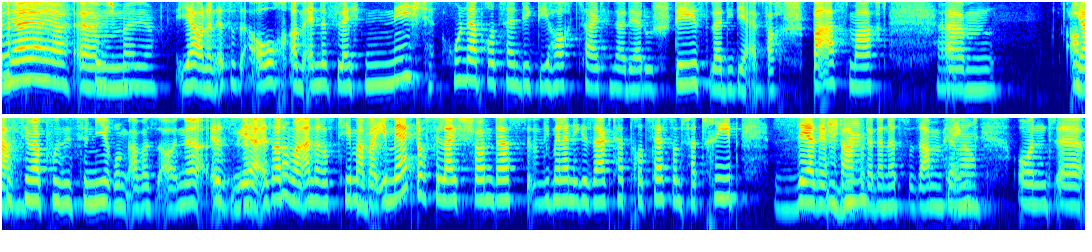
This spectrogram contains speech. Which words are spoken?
Ja, ja, ja. ähm, Bin ich bei dir. Ja, und dann ist es auch am Ende vielleicht nicht hundertprozentig die Hochzeit, hinter der du stehst oder die dir einfach Spaß macht. Ja. Ähm, auch ja. das Thema Positionierung, aber es auch, ne? Ist, ja. ja, ist auch nochmal ein anderes Thema. Aber ihr merkt doch vielleicht schon, dass, wie Melanie gesagt hat, Prozess und Vertrieb sehr, sehr stark mhm. miteinander zusammenhängt. Genau. Und äh,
